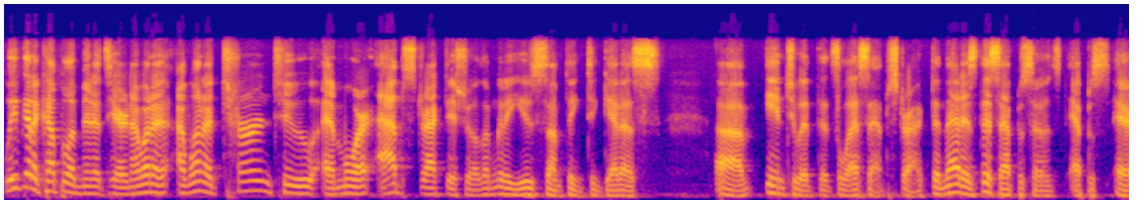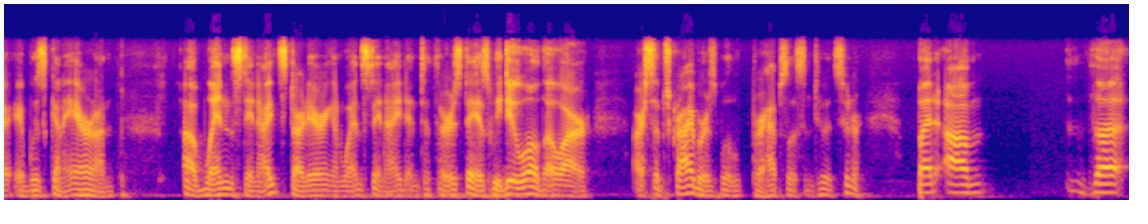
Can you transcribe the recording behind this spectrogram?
We've got a couple of minutes here, and I want to I want to turn to a more abstract issue. I'm going to use something to get us uh, into it that's less abstract, and that is this episode's episode. It was going to air on uh, Wednesday night, start airing on Wednesday night into Thursday, as we do. Although our our subscribers will perhaps listen to it sooner, but um, the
